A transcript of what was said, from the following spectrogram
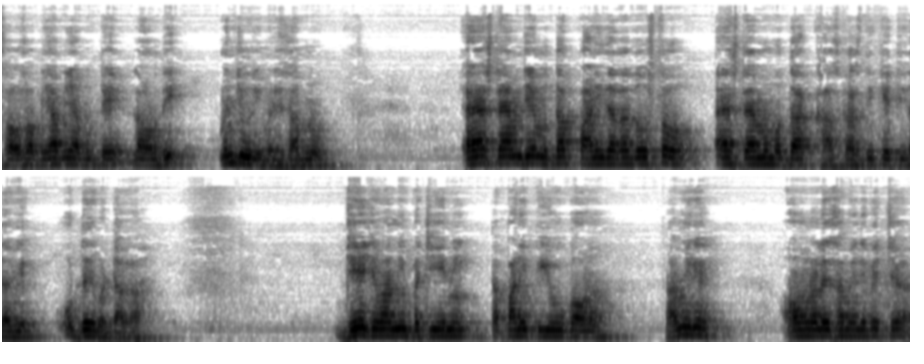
100 100 50 50 ਬੂਟੇ ਲਾਉਣ ਦੀ ਮਨਜ਼ੂਰੀ ਮਿਲੇ ਸਭ ਨੂੰ। ਇਸ ਟਾਈਮ ਜੇ ਮੁੱਦਾ ਪਾਣੀ ਦਾ ਤਾਂ ਦੋਸਤੋ, ਇਸ ਟਾਈਮ ਮੁੱਦਾ ਖਾਸ ਖਾਸ ਦੀ ਖੇਤੀ ਦਾ ਵੀ ਉੱਡੇ ਵੱਡਾ ਗਾ। ਜੇ ਜਵਾਨੀ ਬਚੀ ਨਹੀਂ, ਤਾਂ ਪਾਣੀ ਪੀਊ ਕੌਣ? ਸਮਝ ਗਏ? ਆਉਣ ਵਾਲੇ ਸਮੇਂ ਦੇ ਵਿੱਚ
